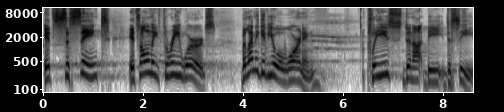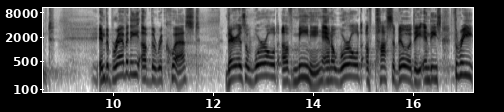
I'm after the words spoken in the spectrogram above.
it's succinct, it's only three words. But let me give you a warning. Please do not be deceived. In the brevity of the request, there is a world of meaning and a world of possibility in these three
